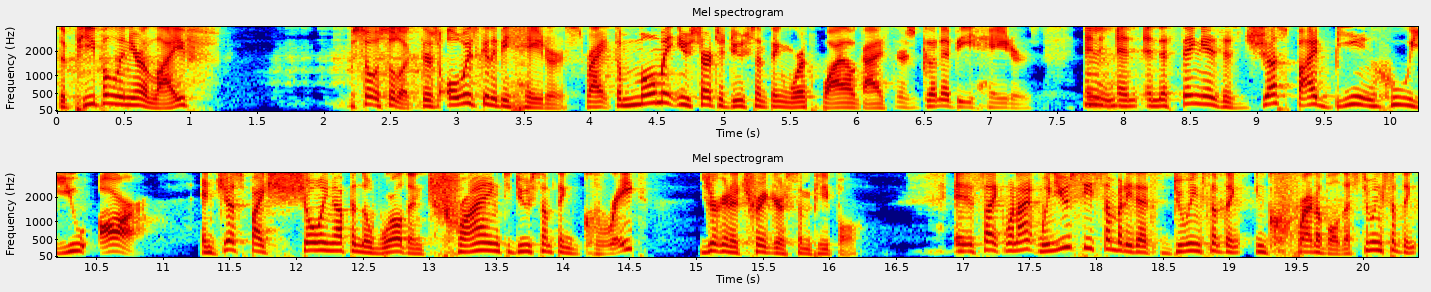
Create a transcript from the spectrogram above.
the people in your life. So so look, there's always going to be haters, right? The moment you start to do something worthwhile, guys, there's going to be haters, and mm. and and the thing is, is just by being who you are, and just by showing up in the world and trying to do something great, you're going to trigger some people it's like when I when you see somebody that's doing something incredible, that's doing something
